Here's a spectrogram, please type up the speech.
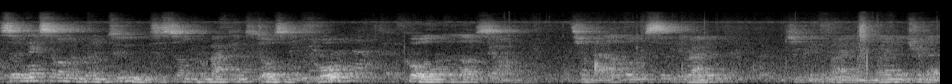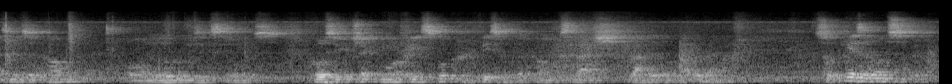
So the next song I'm going to do is a song from back in 2004 called A Love Song. It's from the album Simply Rahil, which you can find online at trinidadmusic.com or local music stores. Of course, you can check me on Facebook, facebook.com slash rabbit So here's a love song.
